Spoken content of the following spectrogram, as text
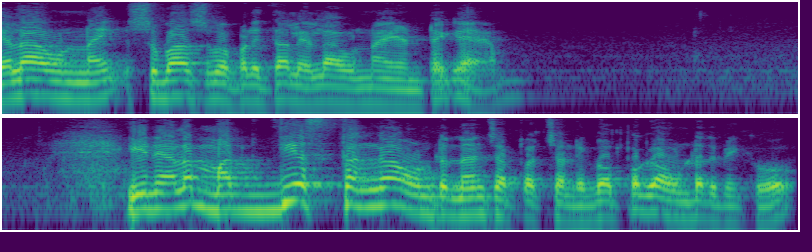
ఎలా ఉన్నాయి? శుభాశుభ ఫలితాలు ఎలా ఉన్నాయంటే ఈ నెల మధ్యస్థంగా ఉంటుందని చెప్పొచ్చండి. గొప్పగా ఉండదు మీకు.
